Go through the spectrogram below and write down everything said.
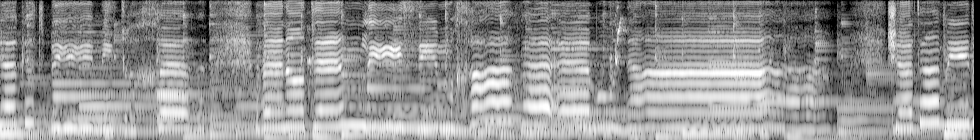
השקט בי מתרחב ונותן לי שמחה ואמונה. שתמיד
